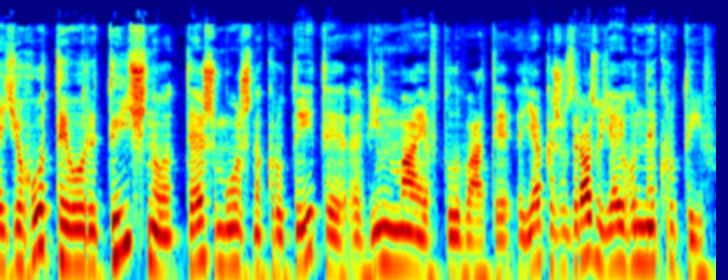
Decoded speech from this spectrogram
Його теоретично теж можна крутити, е, він має впливати. Я кажу зразу, я його не крутив.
